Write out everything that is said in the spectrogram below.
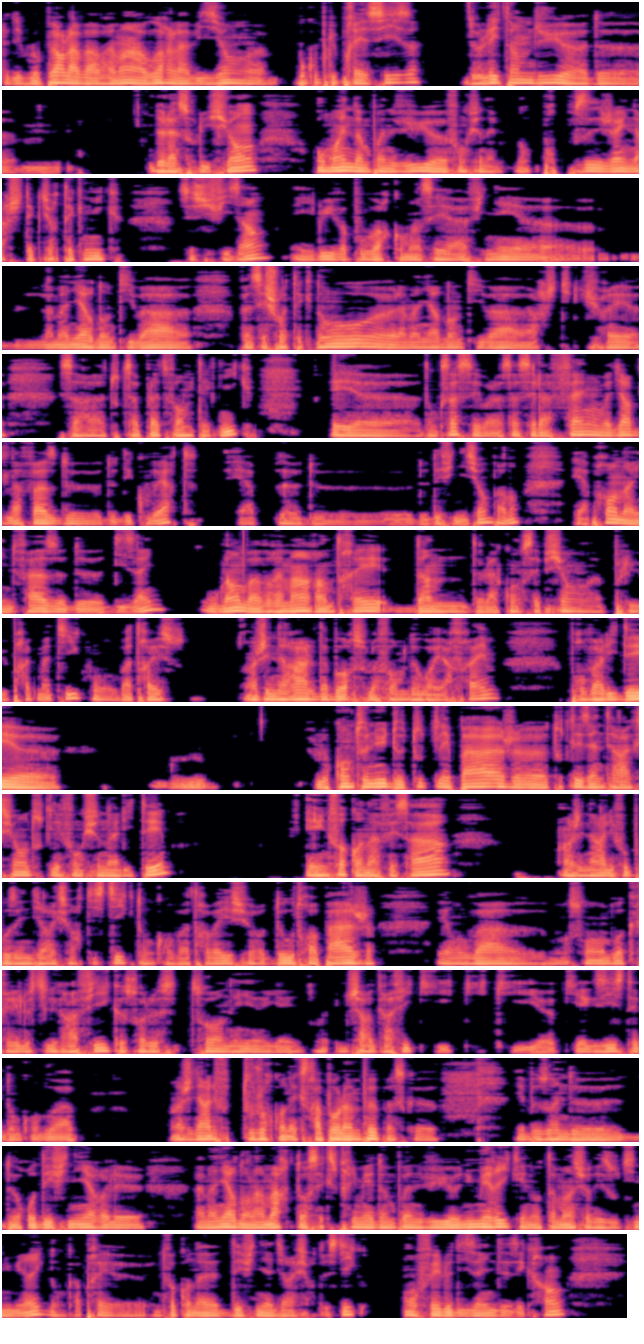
le développeur là va vraiment avoir la vision euh, beaucoup plus précise de l'étendue euh, de, la solution, au moins d'un point de vue euh, fonctionnel. Donc pour poser déjà une architecture technique, c'est suffisant, et lui il va pouvoir commencer à affiner la manière dont il va, enfin ses choix techno, la manière dont il va architecturer toute sa plateforme technique, et donc ça c'est la fin, on va dire, de la phase de découverte euh, de, de, définition, pardon. Et après on a une phase de design où là on va vraiment rentrer dans de la conception euh, plus pragmatique où on va travailler en général d'abord sous la forme de wireframe pour valider euh, le contenu de toutes les pages, toutes les interactions, toutes les fonctionnalités. Et une fois qu'on a fait ça, en général, il faut poser une direction artistique, donc on va travailler sur deux ou trois pages et on va euh, bon, soit on doit créer le style graphique soit le soit on est il y a une, charte graphique qui qui qui, euh, qui existe et donc on doit en général il faut toujours qu'on extrapole un peu parce que il y a besoin de de redéfinir la manière dont la marque doit s'exprimer d'un point de vue euh, numérique et notamment sur des outils numériques. Donc après une fois qu'on a défini la direction artistique on fait le design des écrans.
